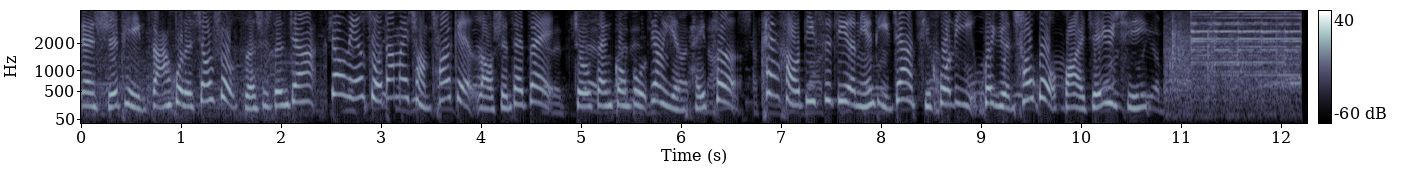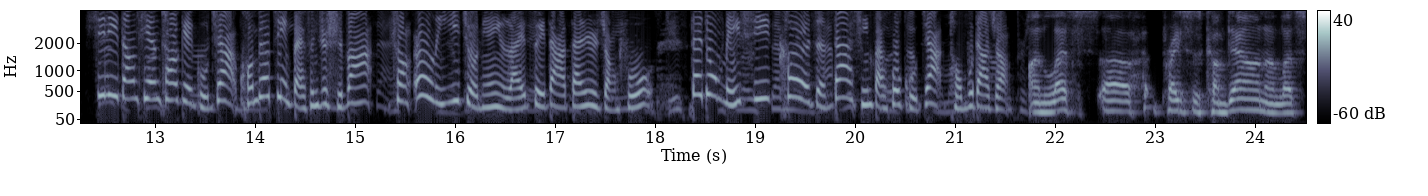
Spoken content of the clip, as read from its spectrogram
但食品杂货的销售则是增加，让连锁大卖场 Target 老神在在，周三公布亮眼财测，看好第四季的年底假期获利会远超过华尔街预期。激励当天，Target 股价狂飙近百分之十八，创二零一九年以来最大单日涨幅，带动梅西、科尔等大型百货股价同步大涨。Unless uh, prices come down, unless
